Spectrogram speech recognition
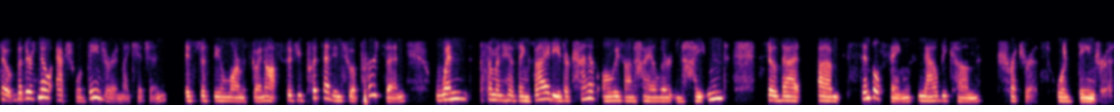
so, but there's no actual danger in my kitchen it's just the alarm is going off. So if you put that into a person, when someone has anxiety, they're kind of always on high alert and heightened, so that um, simple things now become treacherous or dangerous,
